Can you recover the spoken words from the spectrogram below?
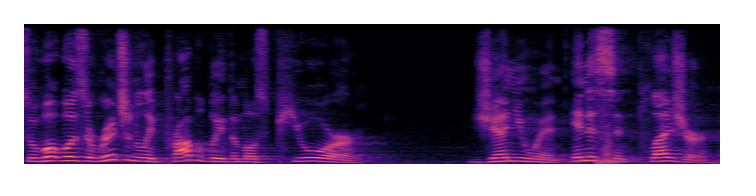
So, what was originally probably the most pure, genuine, innocent pleasure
